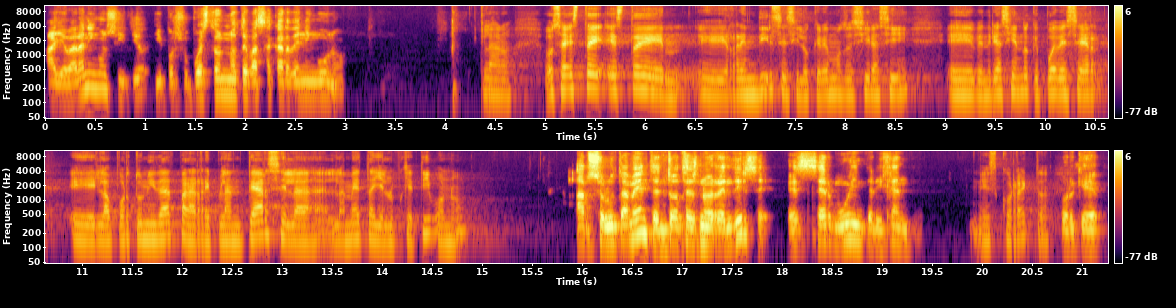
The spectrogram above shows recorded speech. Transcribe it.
a llevar a ningún sitio y por supuesto no te va a sacar de ninguno. Claro, o sea, este, este eh, rendirse, si lo queremos decir así, eh, vendría siendo que puede ser eh, la oportunidad para replantearse la, la, meta y el objetivo, ¿no? Absolutamente, entonces no es rendirse, es ser muy inteligente. Es correcto. Porque,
